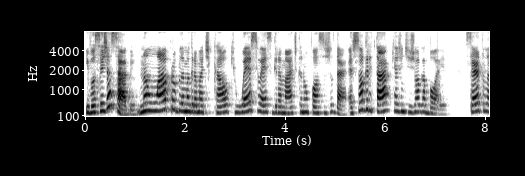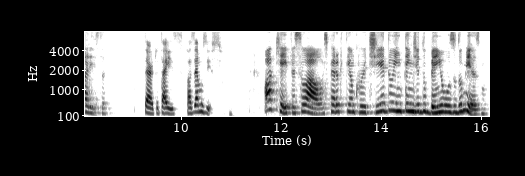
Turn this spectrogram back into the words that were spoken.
E vocês já sabem, não há problema gramatical que o SOS Gramática não possa ajudar. É só gritar que a gente joga boia. Certo, Larissa? Certo, Thaís. Fazemos isso. Ok, pessoal, espero que tenham curtido e entendido bem o uso do mesmo.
